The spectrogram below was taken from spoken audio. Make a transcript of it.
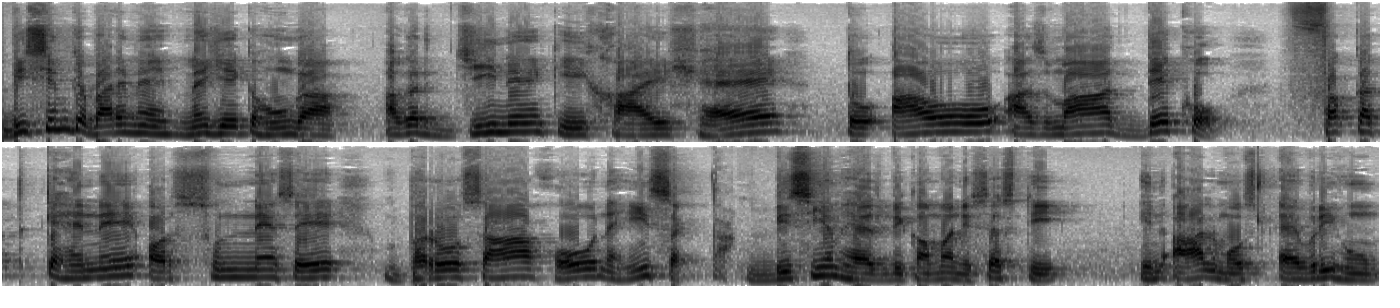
बीसीएम के बारे में मैं ये कहूँगा अगर जीने की ख्वाहिश है तो आओ आजमा, देखो। फकत कहने और सुनने से भरोसा हो नहीं सकता। B C M has become a tea in almost every home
